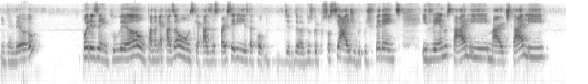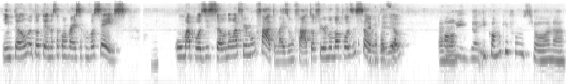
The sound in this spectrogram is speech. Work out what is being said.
entendeu? Por exemplo, o leão tá na minha casa 11, que é a casa das parcerias, da, de, da, dos grupos sociais, de grupos diferentes. E Vênus tá ali, Marte tá ali. Então, eu tô tendo essa conversa com vocês uma posição não afirma um fato, mas um fato afirma uma posição, entendeu? Uhum. Ô, Isa, e como que funciona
